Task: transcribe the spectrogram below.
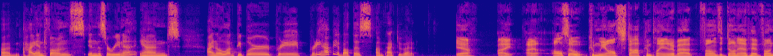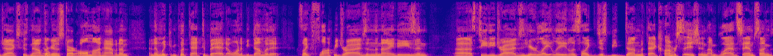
um, high end phones in this arena, and I know a lot of people are pretty pretty happy about this unpacked event. Yeah. I, I also can we all stop complaining about phones that don't have headphone jacks because now they're going to start all not having them and then we can put that to bed. I want to be done with it. It's like floppy drives in the 90s and uh, CD drives here lately. Let's like just be done with that conversation. I'm glad Samsung's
